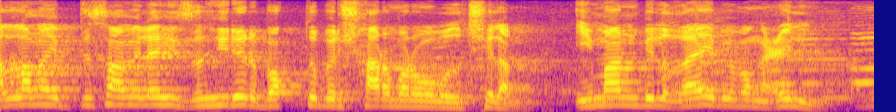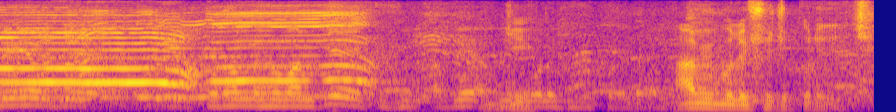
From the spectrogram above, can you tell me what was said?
আল্লামা ইবতিসাম ইলাহি জহিরের বক্তব্যের সারমর্ম বলছিলাম ইমান বিল গায়েব এবং আইল। আমি বলে সুযোগ করে দিচ্ছি।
